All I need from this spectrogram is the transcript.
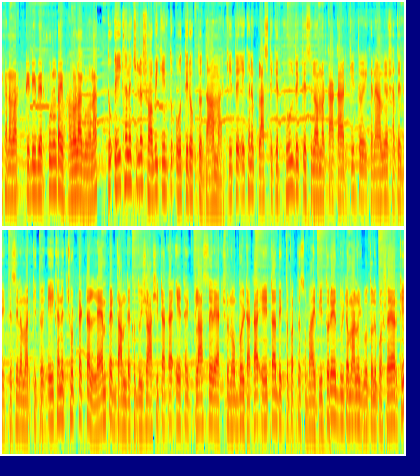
এখানে আমার টেডি বিয়ার কোনোটাই ভালো লাগল না। তো এইখানে ছিল সবই কিন্তু অতিরিক্ত দাম আর কি। তো এখানে প্লাস্টিকের ফুল দেখতেছিল আমার কাকা আর কি। তো এখানে আমিও সাথে দেখতেছিলাম আর কি। তো এইখানে ছোট্ট একটা ল্যাম্পের দাম দেখো, দুইশো আশি টাকা। এটা গ্লাসের একশো নব্বই টাকা। এটা দেখতে পারতেছো ভাই, ভিতরে দুইটা মানুষ বোতলে বসায় আর কি,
